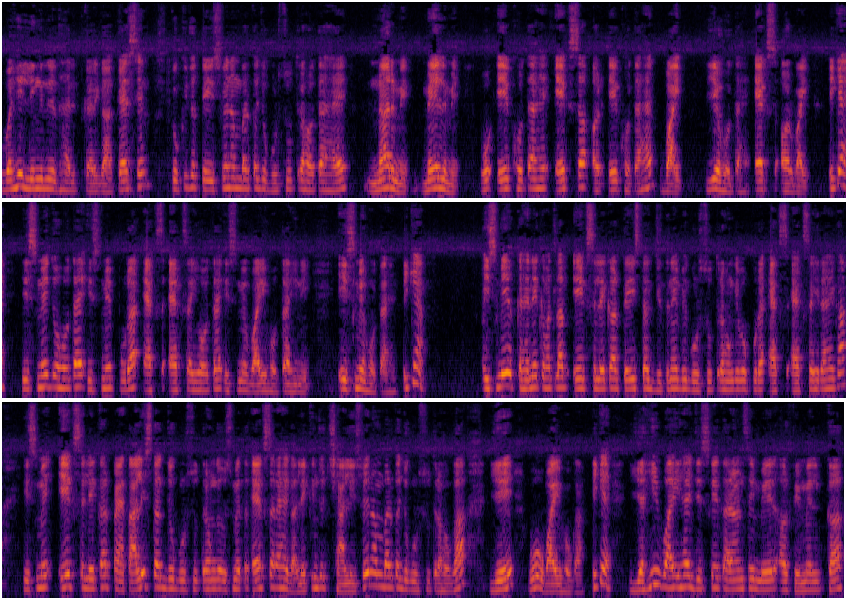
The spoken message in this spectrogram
वही लिंग निर्धारित करेगा। कैसे? क्योंकि जो तेईसवें नंबर का जो गुणसूत्र होता है, नर में, मेल में, वो एक होता है एक्स और एक होता है वाई ये होता है एक्स और वाई ठीक है? इसमें जो होता है, इसमें पूरा एक्स एक्स ही होता है, इसमें वाई होता ही नहीं, इसमें होता है, ठीक है? इसमें कहने का मतलब एक से लेकर तेईस तक जितने भी गुणसूत्र होंगे वो पूरा एक्स एक्स ही रहेगा। इसमें एक से लेकर पैंतालीस तक जो गुणसूत्र होंगे उसमें तो एक्स रहेगा, लेकिन जो छियालीसवें नंबर का जो गुणसूत्र होगा, ये वो वाई होगा, ठीक है? यही वाई है जिसके कारण से मेल और फीमेल का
